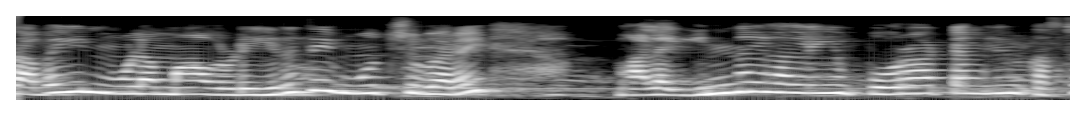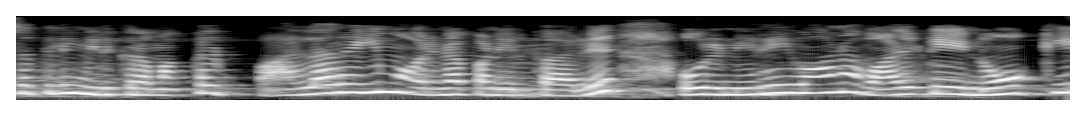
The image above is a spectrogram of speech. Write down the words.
சபையின் மூலமாக அவருடைய இறுதி மூச்சு வரை பல இன்னல்களையும் போராட்டங்களையும் கஷ்டத்திலையும் இருக்கிற மக்கள் பலரையும் அவர் என்ன பண்ணியிருக்காரு ஒரு நிறைவான வாழ்க்கையை நோக்கி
